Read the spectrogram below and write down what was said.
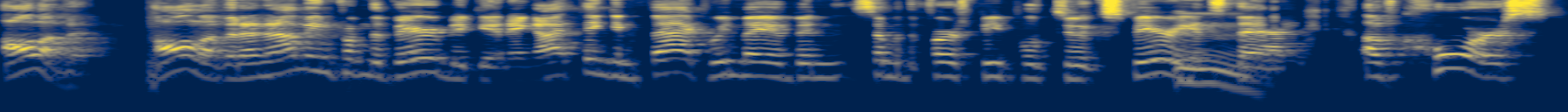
All of it all of it. And I mean, from the very beginning, I think, in fact, we may have been some of the first people to experience mm. that. Of course,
